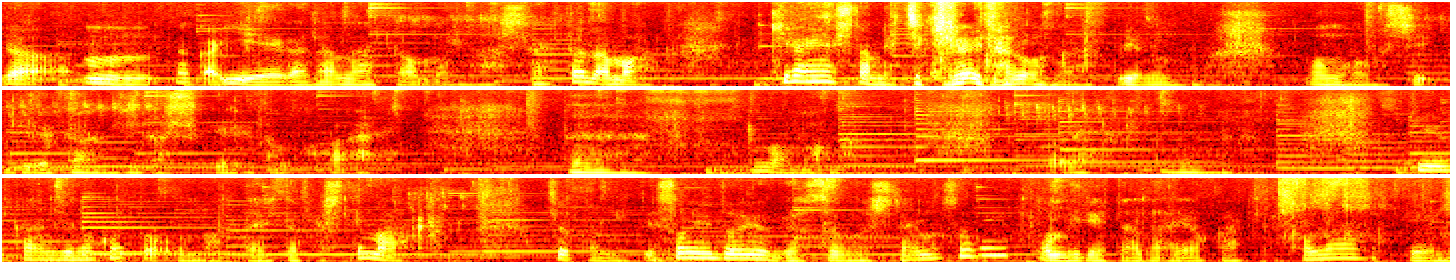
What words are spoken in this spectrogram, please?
いや、うん、なんかいい映画だなと思いました。ただまあ、嫌いな人はめっちゃ嫌いだろうなっていうのも思うしっていう感じですけれども、はい。うん、まあまあ、ちょっとね、うん、っていう感じのことを思ったりとかして、まあ、ちょっと見て、そういう土曜日を過ごしたい。まあ、それ一本見れたらよかったかなっていうの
